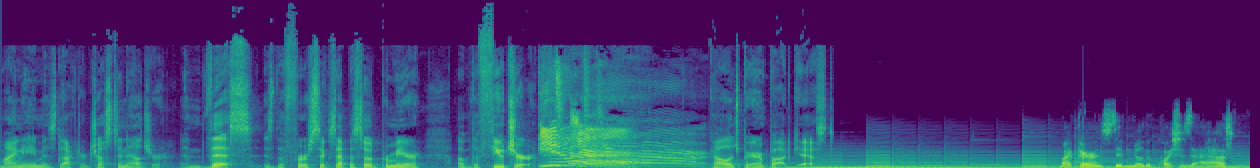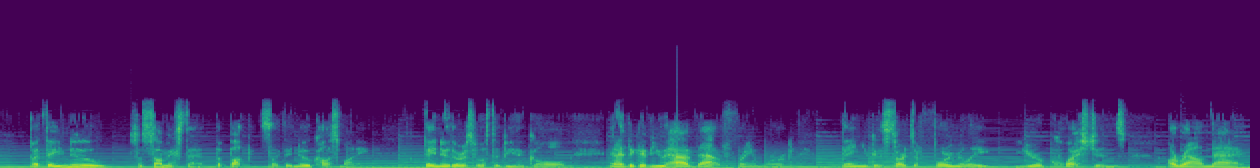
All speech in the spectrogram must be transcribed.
My name is Dr. Justin Alger, and this is the first six episode premiere of the Future Future! College Parent Podcast. My parents didn't know the questions to ask, but they knew, to some extent, the buckets. Like they knew it cost money. They knew there was supposed to be a goal. And I think if you have that framework, then you can start to formulate your questions around that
